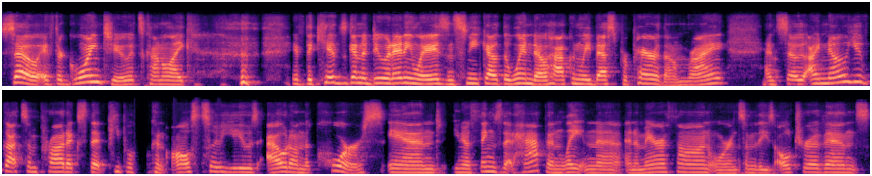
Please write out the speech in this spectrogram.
So if they're going to, it's kind of like if the kid's going to do it anyways and sneak out the window, how can we best prepare them? Right. And so I know you've got some products that people can also use out on the course and, you know, things that happen late in a, in a marathon or in some of these ultra events,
